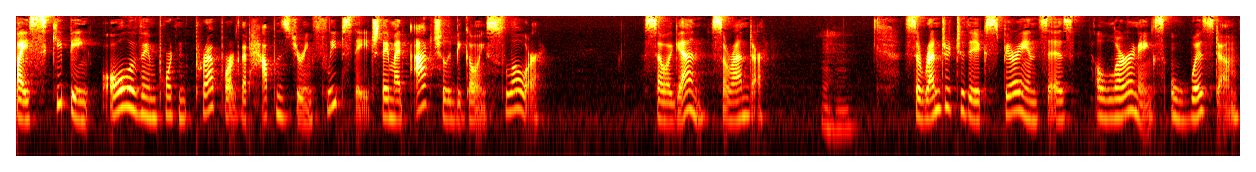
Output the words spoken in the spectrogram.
by skipping all of the important prep work that happens during sleep stage, they might actually be going slower. So, again, surrender. Mhm. Surrender to the experiences, learnings, wisdom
